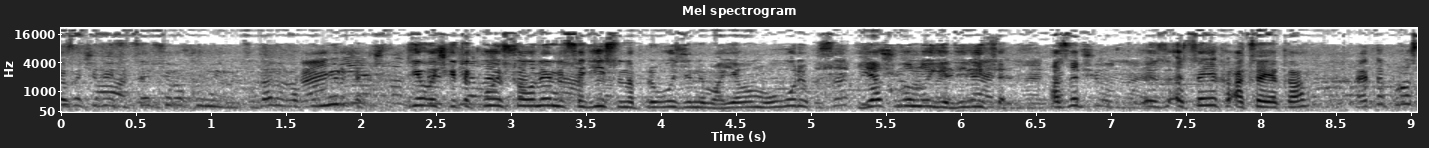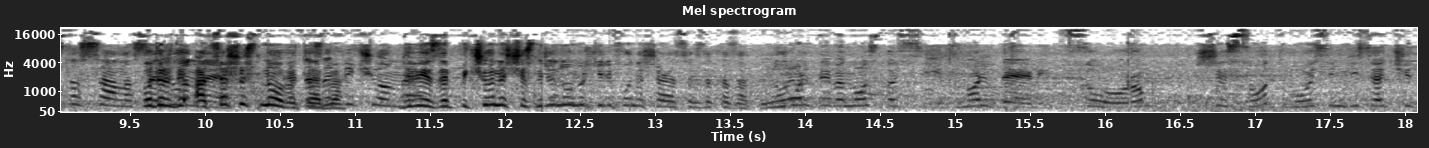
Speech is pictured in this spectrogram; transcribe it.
Я значить, дивіться, це все вакуумірується. Да, ви вакууміруєте? Дівчатки, такої солонини це дійсно на привозі немає. Я вам говорю, як воно є. Дивіться. А це, а це яка? А це яка? Это просто сало Подожди, а це щось нове Это тебе? запеченное. Диви, запечене, ще номер телефону ще раз як заказати. Ну, 097 09 40 684.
